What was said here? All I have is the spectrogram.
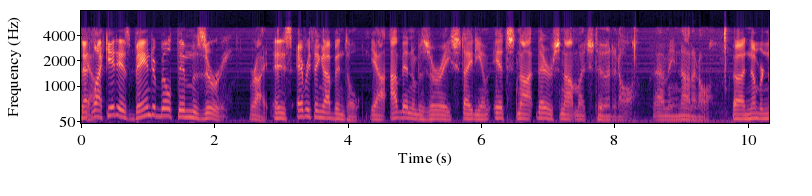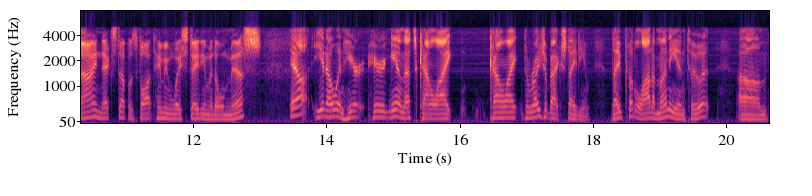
That Yeah. like it is Vanderbilt then Missouri. Right. It is everything I've been told. Yeah, I've been to Missouri Stadium. It's not. There's not much to it at all. I mean, not at all. Uh, number nine. Next up was Vaught Hemingway Stadium at Ole Miss. Yeah, you know, and here here again, that's kind of like kind of like the Razorback Stadium. They put a lot of money into it. Um,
